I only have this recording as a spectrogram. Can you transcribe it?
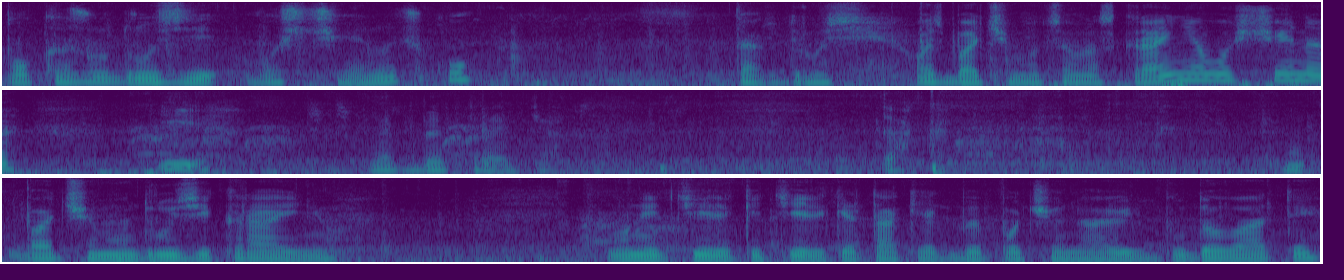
покажу, друзі, вощиночку. Так, друзі, ось бачимо, це у нас крайня вощина і якби третя. Так. Ну, Бачимо, друзі, крайню. Вони тільки-тільки так якби починають будувати.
